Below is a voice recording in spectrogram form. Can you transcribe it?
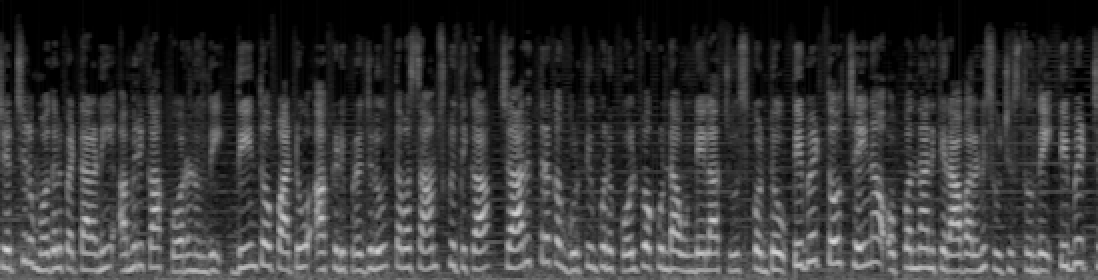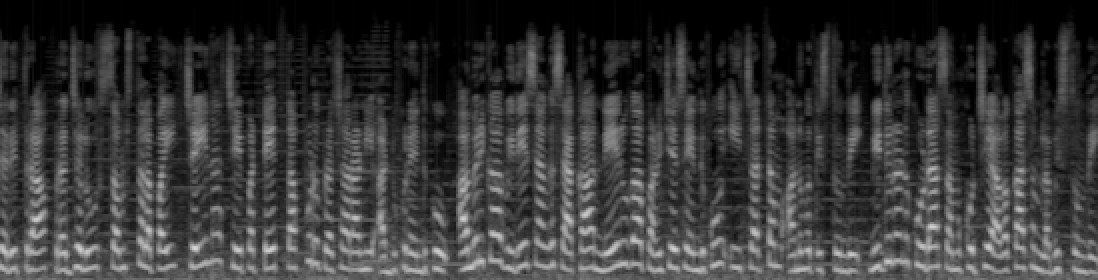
చర్చలు మొదలు పెట్టాలని అమెరికా కోరనుంది. దీంతో పాటు అక్కడి ప్రజలు తమ సాంస్కృతిక చారిత్రక గుర్తింపును కోల్పోకుండా ఉండేలా చూసుకుంటూ టిబెట్తో చైనా ఒప్పందానికి రావాలని సూచిస్తుంది. టిబెట్ చరిత్ర ప్రజలు సంస్థలపై చైనా చేపట్టే తప్పుడు ప్రచారాన్ని అడ్డుకునేందుకు అమెరికా విదేశాంగ శాఖ నేరుగా పనిచేసేందుకు ఈ చట్టం అనుమతిస్తుంది. నిధులను కూడా సమకూర్చే అవకాశం లభిస్తుంది.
